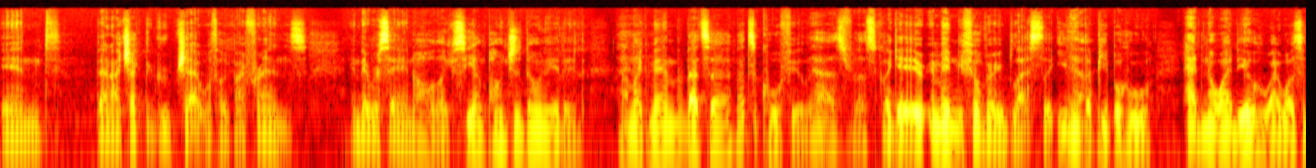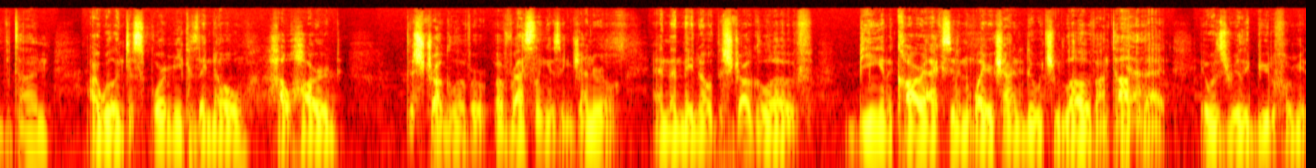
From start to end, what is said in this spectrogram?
and then I checked the group chat with like my friends, and they were saying, "Oh, like CM Punk just donated." I'm like, man, that's a that's a cool feeling. yeah, that's that's cool. Like it, it made me feel very blessed that even Yeah. the people who had no idea who I was at the time are willing to support me because they know how hard the struggle of of wrestling is in general, and then they know the struggle of being in a car accident while you're trying to do what you love. On top of that, it was really beautiful for me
